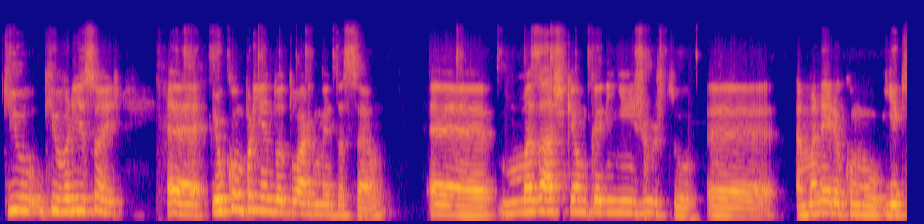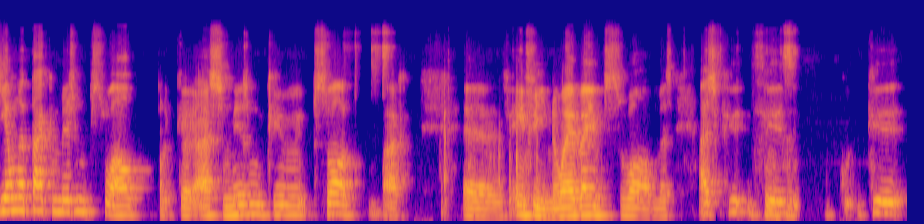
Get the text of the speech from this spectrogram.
que o, que o Variações. Uh, eu compreendo a tua argumentação, uh, mas acho que é um bocadinho injusto a maneira como. E aqui é um ataque mesmo pessoal, porque acho mesmo que pessoal. Enfim, não é bem pessoal, mas acho que, que, que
